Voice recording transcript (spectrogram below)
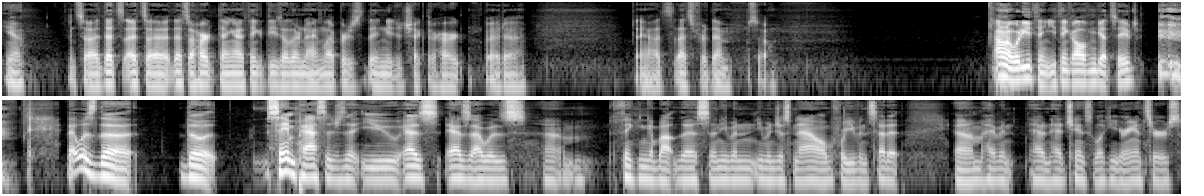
Yeah. and so that's that's a that's a hard thing. I think these other nine lepers they need to check their heart but uh yeah that's that's for them. So I don't know what do you think you think all of them get saved That was the the same passage that you as as I was um, thinking about this, and even even just now before you even said it, um, I haven't haven't had a chance to look at your answers.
